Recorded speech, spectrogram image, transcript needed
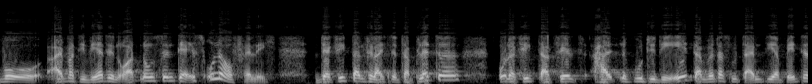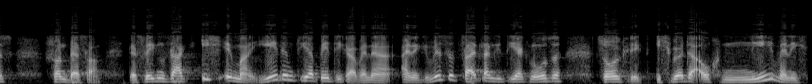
wo einfach die Werte in Ordnung sind, der ist unauffällig. Der kriegt dann vielleicht eine Tablette oder kriegt erzählt halt eine gute Diät, dann wird das mit deinem Diabetes schon besser. Deswegen sage ich immer jedem Diabetiker, wenn er eine gewisse Zeit lang die Diagnose zurücklegt, ich würde auch nie, wenn ich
